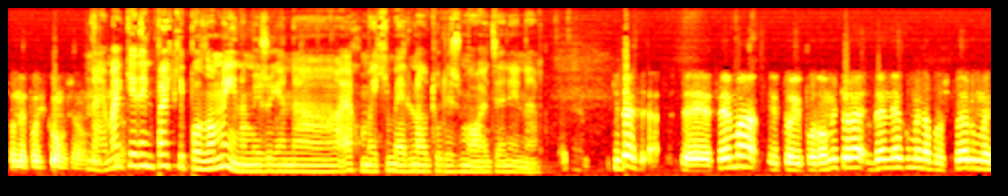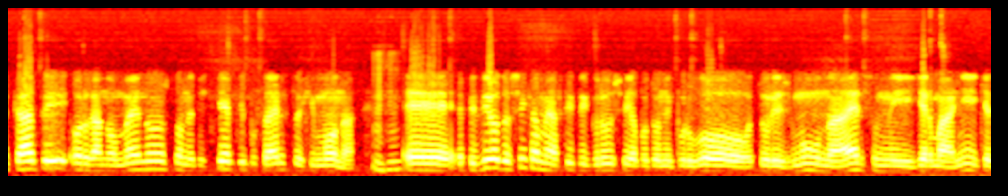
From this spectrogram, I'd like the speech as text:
των εποχικών ξενοδοχείων. Ναι, μα και δεν υπάρχει υποδομή νομίζω για να έχουμε χειμερινό τουρισμό, έτσι δεν είναι. Κοιτάξτε, σε θέμα το υποδομή τώρα δεν έχουμε να προσφέρουμε κάτι οργανωμένο στον επισκέπτη που θα έρθει το χειμώνα. Ε, επειδή όντως είχαμε αυτή την κρούση από τον Υπουργό Τουρισμού να έρθουν οι Γερμανοί και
